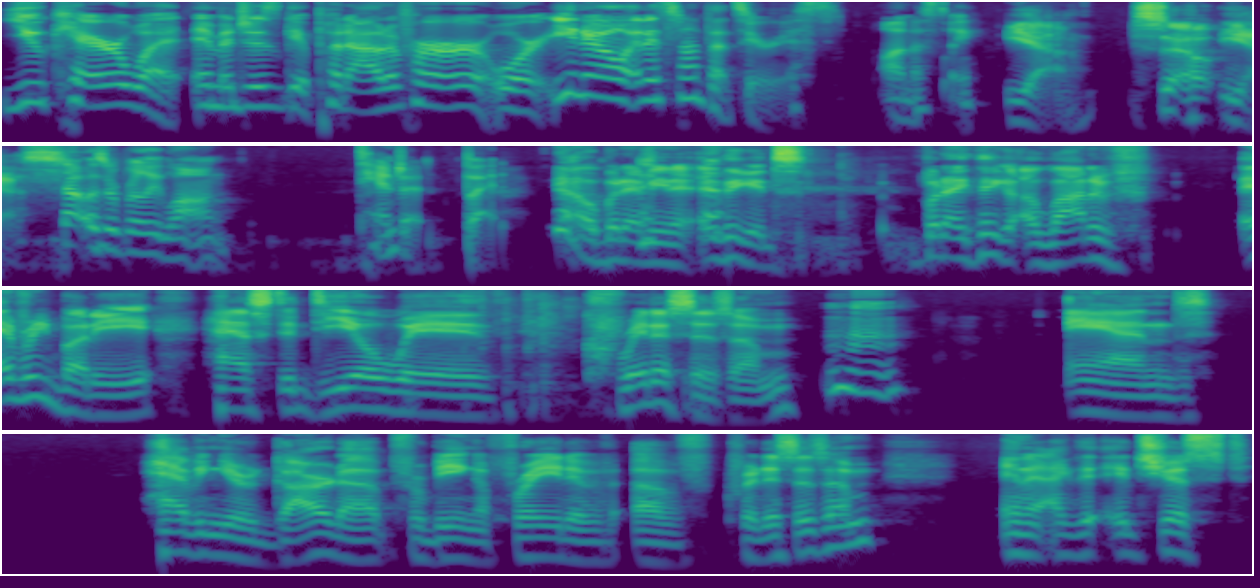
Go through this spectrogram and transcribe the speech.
you care what images get put out of her or, you know, and it's not that serious, honestly. yeah so yes That was a really long tangent, but No, but I mean, I think it's, but I think a lot of everybody has to deal with criticism mhm. And having your guard up for being afraid of of criticism. And I, it's just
